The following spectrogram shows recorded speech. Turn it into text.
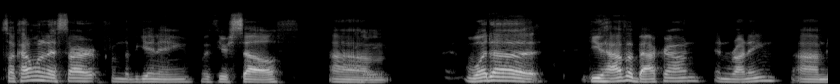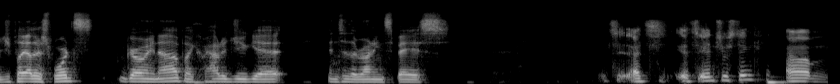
so I kind of wanted to start from the beginning with yourself. Um, what uh do you have a background in running? Um, did you play other sports growing up? Like how did you get into the running space? It's it's it's interesting. Um,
